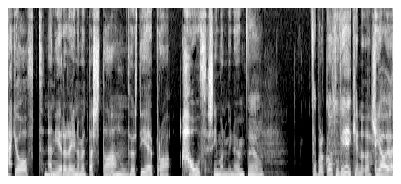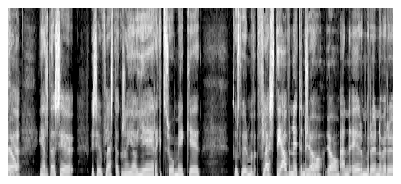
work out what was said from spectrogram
ekki oft Mhm. en ég er að reyna mitt besta Mhm. þú veist, ég er bara háð símanum mínum Já. Það er bara gott þú viðkenna það sko. Já, já, já. að Ég held að sé, við séum flest eitthvað svona, já ég er ekkit svo mikið þú veist við erum flest í afneitin sko, Já, já. en erum raun að veru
